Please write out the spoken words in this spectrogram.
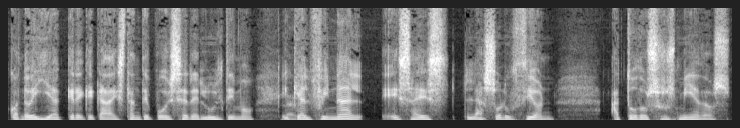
Cuando ella cree que cada instante puede ser el último claro. y que al final esa es la solución a todos sus miedos.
